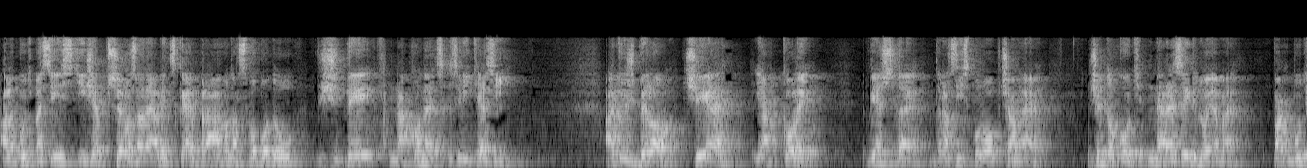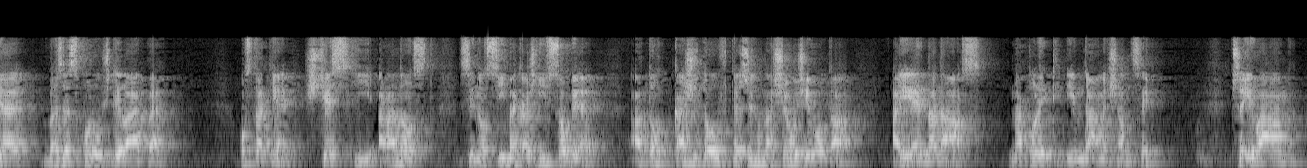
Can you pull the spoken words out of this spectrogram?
ale buďme si jistí, že přirozené lidské právo na svobodu vždy nakonec zvítězí. Ať už bylo, či je, jakkoliv, věřte, drazí spoluobčané, že dokud nerezignujeme, pak bude bez sporu vždy lépe. Ostatně štěstí a radost si nosíme každý v sobě, a to každou vteřinu našeho života. A je na nás, nakolik jim dáme šanci. Přeji vám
